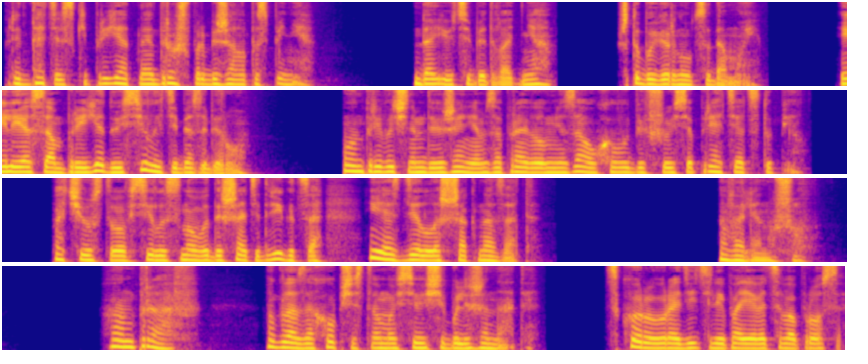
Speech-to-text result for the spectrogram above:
Предательски приятная дрожь пробежала по спине. «Даю тебе два дня, чтобы вернуться домой. Или я сам приеду и силой тебя заберу». Он привычным движением заправил мне за ухо выбившуюся прядь и отступил. Почувствовав силы снова дышать и двигаться, я сделала шаг назад. Валян ушел. Он прав. В глазах общества мы все еще были женаты. Скоро у родителей появятся вопросы.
